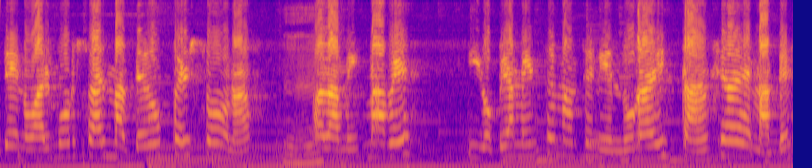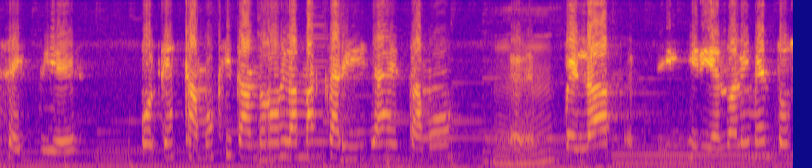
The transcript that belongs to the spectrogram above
de no almorzar más de dos personas a la misma vez y obviamente manteniendo una distancia de más de seis pies, porque estamos quitándonos las mascarillas, estamos, eh, ¿verdad?, ingiriendo alimentos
